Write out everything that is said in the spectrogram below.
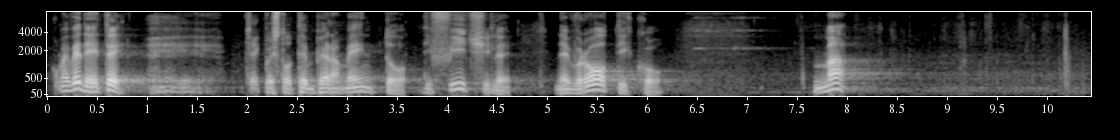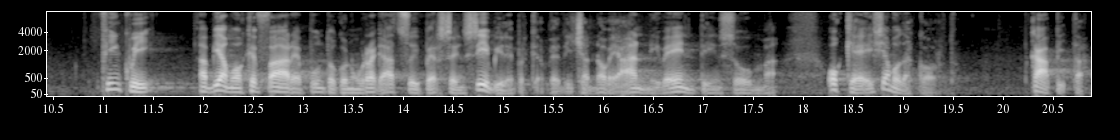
Come vedete, c'è questo temperamento difficile, nevrotico, ma fin qui abbiamo a che fare appunto con un ragazzo ipersensibile, perché aveva 19 anni, 20 insomma. Ok, siamo d'accordo. Capita,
